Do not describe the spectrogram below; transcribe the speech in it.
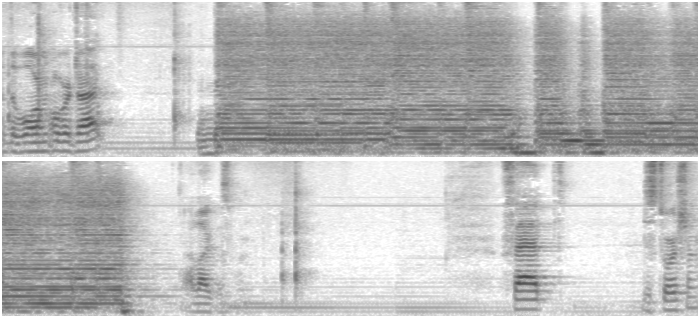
With the warm overdrive. I like this one. Fat distortion.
